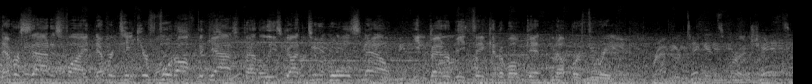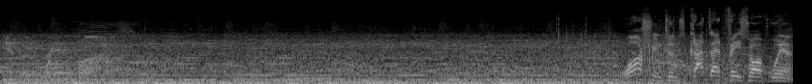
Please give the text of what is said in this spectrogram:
Never satisfied. Never take your foot off the gas pedal. He's got two goals now. He better be thinking about getting number three. Grab your tickets for a chance at the Washington's got that face-off win.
